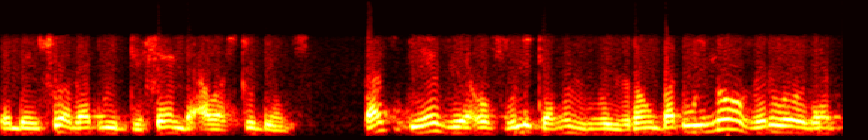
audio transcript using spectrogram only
and ensure that we defend our students. That behavior of hooliganism is wrong, but we know very well that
